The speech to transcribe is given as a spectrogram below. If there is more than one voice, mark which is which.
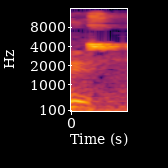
Speaker 1: Peace.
